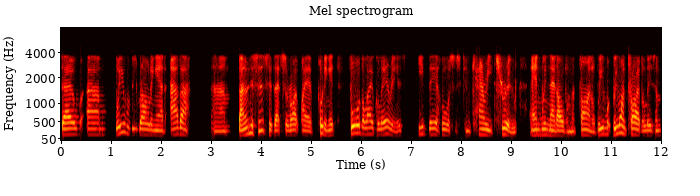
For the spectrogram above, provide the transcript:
So um, we will be rolling out other um, bonuses, if that's the right way of putting it, for the local areas if their horses can carry through and win that ultimate final. We, we want tribalism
